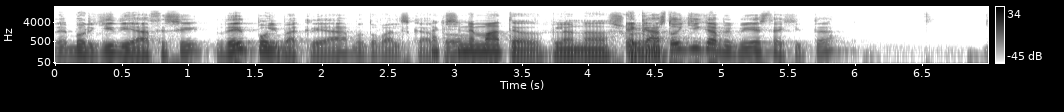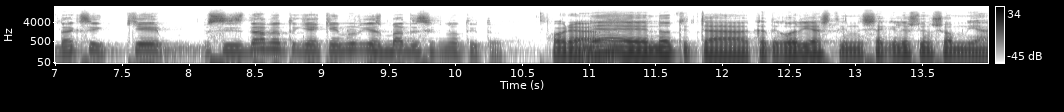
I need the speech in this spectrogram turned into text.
εμπορική διάθεση. Δεν είναι πολύ μακριά, να το βάλεις κάτω. Εντάξει, είναι μάταιο πλέον να 100 ασχολούμαστε. Gbps ταχύτητα. Εντάξει, και συζητάνε το για καινούριες μπάντες συχνοτήτων. Ωραία. Νέα ενότητα κατηγορίας στην εισαγγελία του Insomnia.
